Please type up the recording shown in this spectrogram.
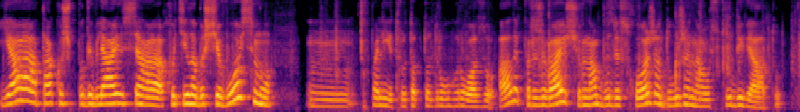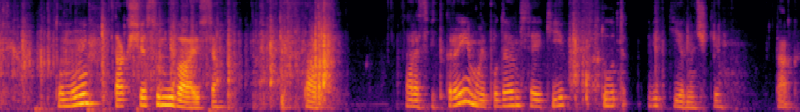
Я також подивляюся, хотіла би ще восьму м, палітру, тобто другу розу, але переживаю, що вона буде схожа дуже на ось цю дев'яту. Тому так ще сумніваюся. Так, зараз відкриємо і подивимося, які тут відтіночки. Так,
